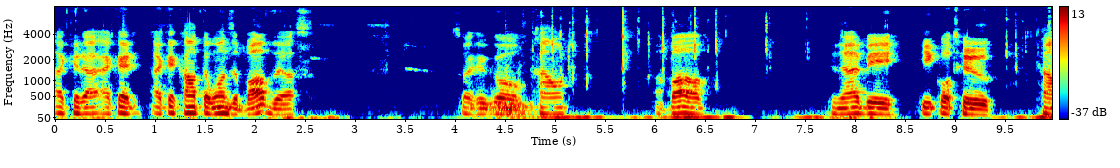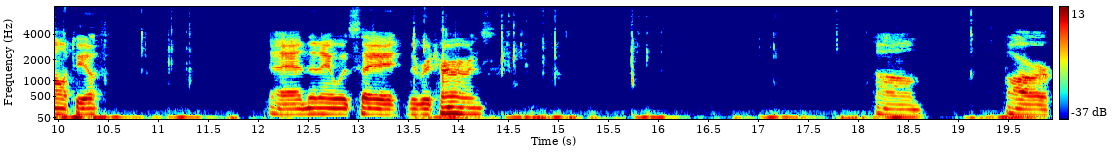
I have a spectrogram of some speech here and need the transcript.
I could I could I could count the ones above this so I could go count above, and that'd be equal to count if, and then I would say the returns um, are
